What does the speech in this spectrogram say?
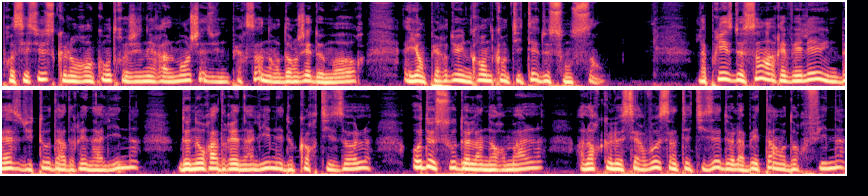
processus que l'on rencontre généralement chez une personne en danger de mort ayant perdu une grande quantité de son sang. La prise de sang a révélé une baisse du taux d'adrénaline, de noradrénaline et de cortisol au-dessous de la normale, alors que le cerveau synthétisait de la bêta-endorphine,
